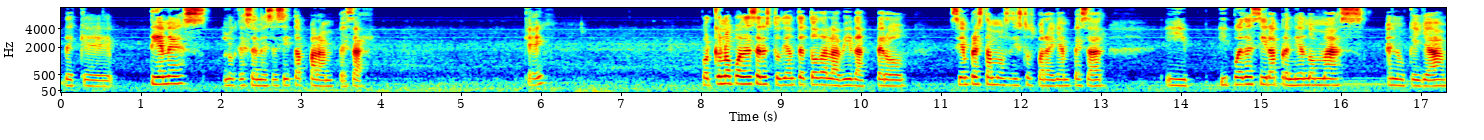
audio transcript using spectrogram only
de que tienes lo que se necesita para empezar. ¿Ok? Porque uno puede ser estudiante toda la vida, pero siempre estamos listos para ya empezar y, y puedes ir aprendiendo más en lo que ya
